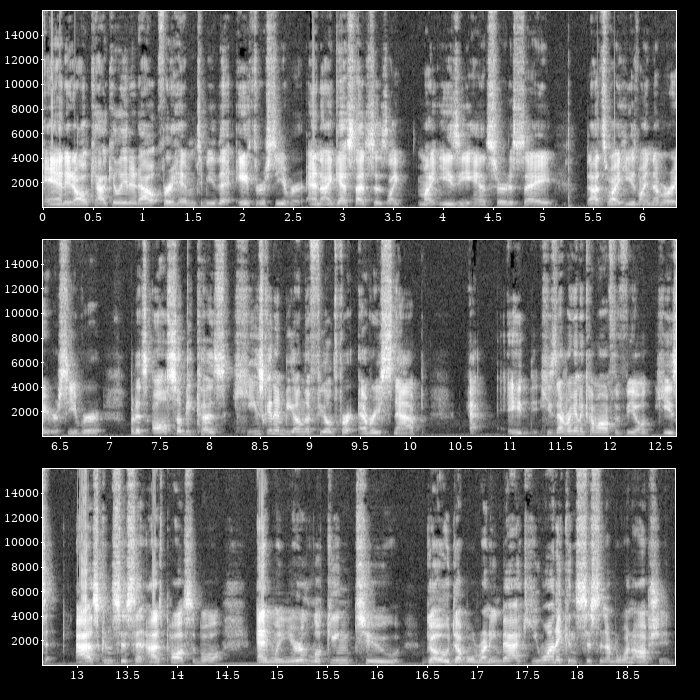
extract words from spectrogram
And it all calculated out for him to be the eighth receiver. And I guess that's just like my easy answer to say that's why he's my number eight receiver. But it's also because he's going to be on the field for every snap. He- He's never going to come off the field. He's as consistent as possible. And when you're looking to go double running back, you want a consistent number one option.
